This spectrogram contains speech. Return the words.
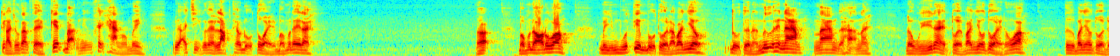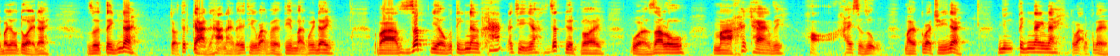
Là chúng ta có thể kết bạn những khách hàng của mình. Vì anh chị có thể lọc theo độ tuổi bấm vào đây này. Đó, bấm vào đó, đúng không? Mình muốn tìm độ tuổi là bao nhiêu? Độ tuổi là nữ hay nam? Nam chẳng hạn này. Đồng ý này, tuổi bao nhiêu tuổi, đúng không? Từ bao nhiêu tuổi đến bao nhiêu tuổi này. Giới tính này chọn tất cả chẳng hạn này, đấy thì các bạn có thể tìm bạn quanh đây. Và rất nhiều cái tính năng khác, anh chị nhá, rất tuyệt vời của Zalo mà khách hàng gì? Họ hay sử dụng. Mà các bạn chú ý này những tính năng này, các bạn có thể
